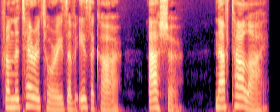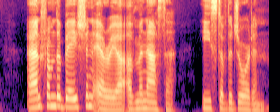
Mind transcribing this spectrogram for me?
from the territories of Issachar, Asher, Naphtali, and from the Bashan area of Manasseh, east of the Jordan.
